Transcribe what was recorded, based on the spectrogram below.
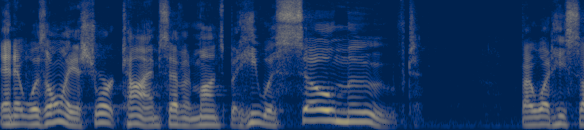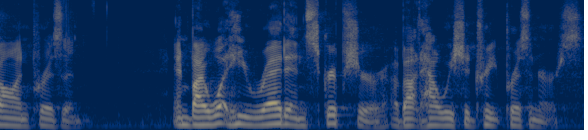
and it was only a short time, seven months, but he was so moved by what he saw in prison and by what he read in Scripture about how we should treat prisoners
